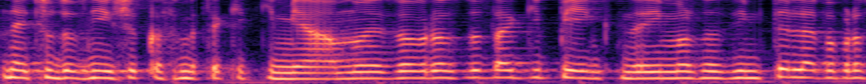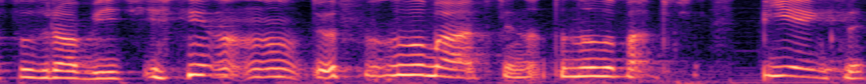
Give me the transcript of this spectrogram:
najcudowniejszy kosmetyk jaki miałam. No jest po prostu taki piękny i można z nim tyle po prostu zrobić. I no, no, no zobaczcie, no to no zobaczcie. Piękny.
